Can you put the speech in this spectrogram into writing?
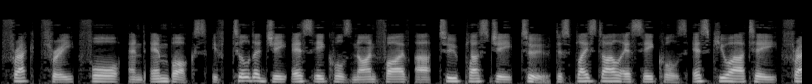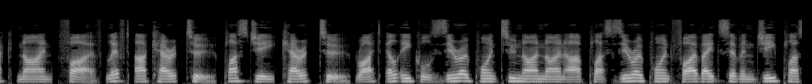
frac three four and M box if tilde G S equals nine five R two plus G two display style S equals SQRT frac nine five left R caret two plus G caret two right L equals zero point two nine nine R plus zero point five eight 0.87 G plus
